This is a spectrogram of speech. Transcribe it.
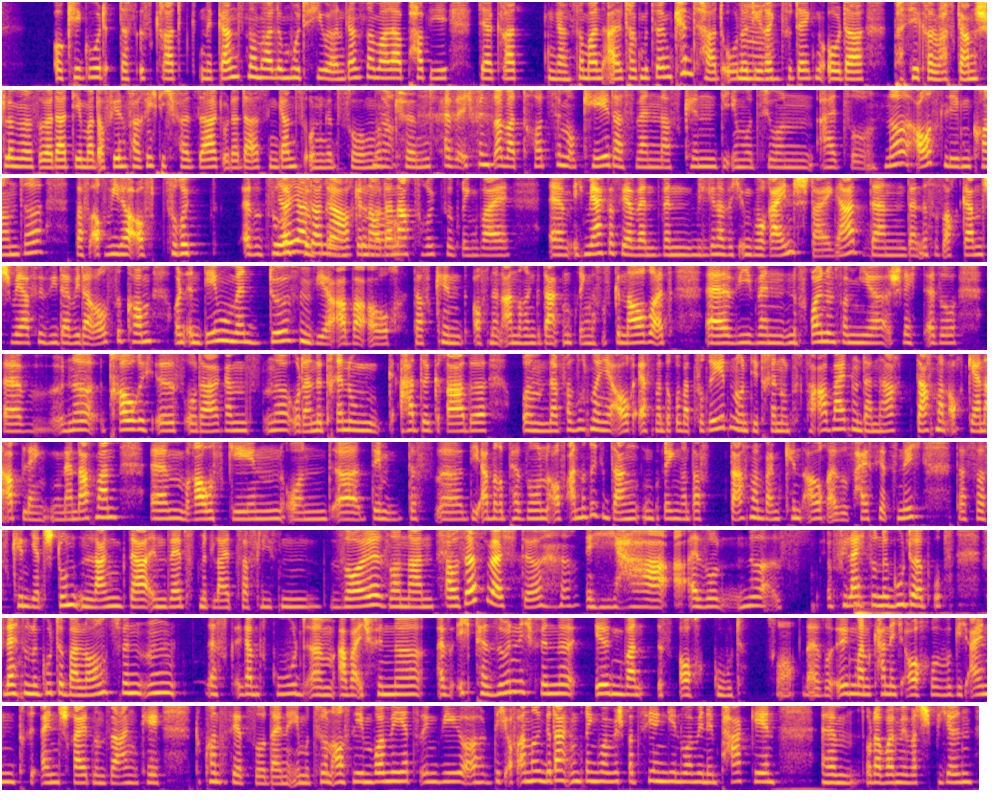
okay, gut, das ist gerade eine ganz normale Mutti oder ein ganz normaler Papi, der gerade einen ganz normalen Alltag mit seinem Kind hat, ohne mhm. direkt zu denken, oh, da passiert gerade was ganz Schlimmes oder da hat jemand auf jeden Fall richtig versagt oder da ist ein ganz ungezogenes ja. Kind. Also ich finde es aber trotzdem okay, dass wenn das Kind die Emotionen halt so ne, ausleben konnte, das auch wieder auf zurück also zurückzubringen, ja, ja, danach, genau, genau, danach zurückzubringen, weil ähm, ich merke das ja, wenn, wenn Milena sich irgendwo reinsteigert, dann, dann ist es auch ganz schwer für sie da wieder rauszukommen. Und in dem Moment dürfen wir aber auch das Kind auf einen anderen Gedanken bringen. Das ist genauso, als äh, wie wenn eine Freundin von mir schlecht, also äh, ne, traurig ist oder ganz, ne, oder eine Trennung hatte gerade und dann versucht man ja auch erstmal darüber zu reden und die Trennung zu verarbeiten und danach darf man auch gerne ablenken. Dann darf man ähm, rausgehen und äh, dem, das, äh, die andere Person auf andere Gedanken bringen und das darf man beim Kind auch. Also es das heißt jetzt nicht, dass das Kind jetzt stundenlang da in Selbstmitleid zerfließen soll, sondern außer es möchte. Ja, also ne, es, vielleicht so eine gute, ups, vielleicht so eine gute Balance finden das ist ganz gut. Ähm, aber ich finde, also ich persönlich finde, irgendwann ist auch gut. So, also irgendwann kann ich auch wirklich ein, einschreiten und sagen, okay, du konntest jetzt so deine Emotionen ausleben. Wollen wir jetzt irgendwie äh, dich auf andere Gedanken bringen? Wollen wir spazieren gehen? Wollen wir in den Park gehen? Ähm, oder wollen wir was spielen?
